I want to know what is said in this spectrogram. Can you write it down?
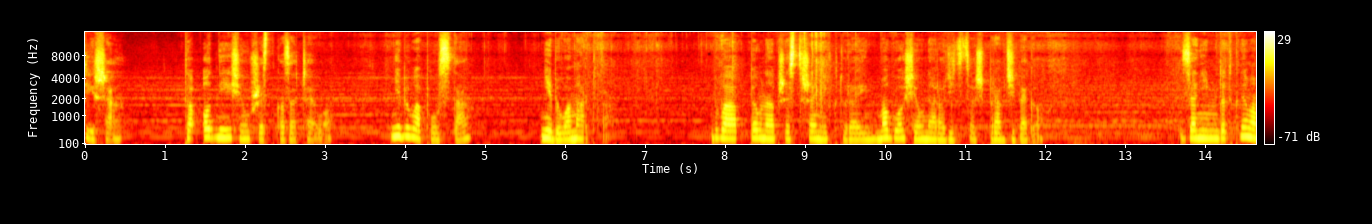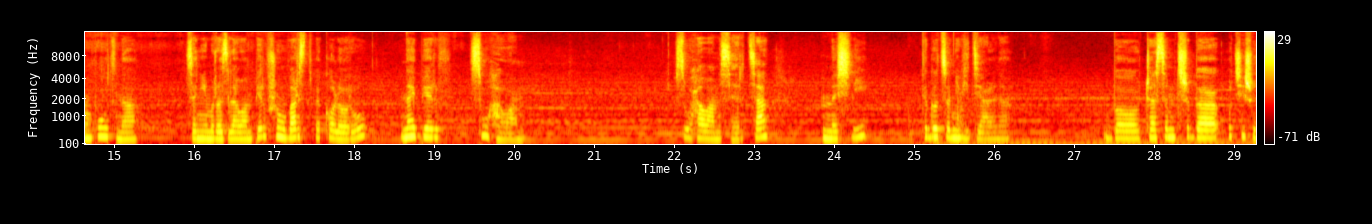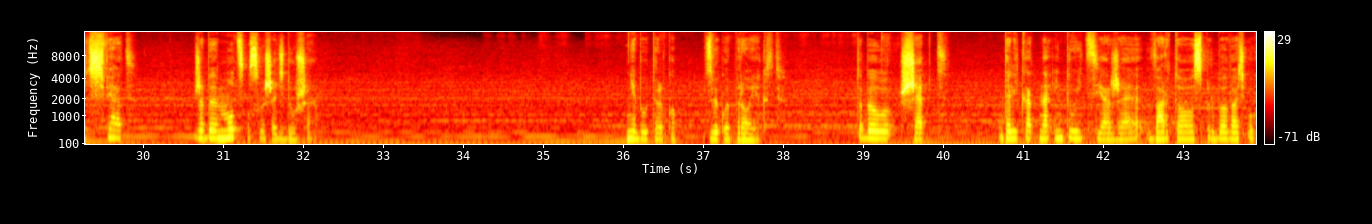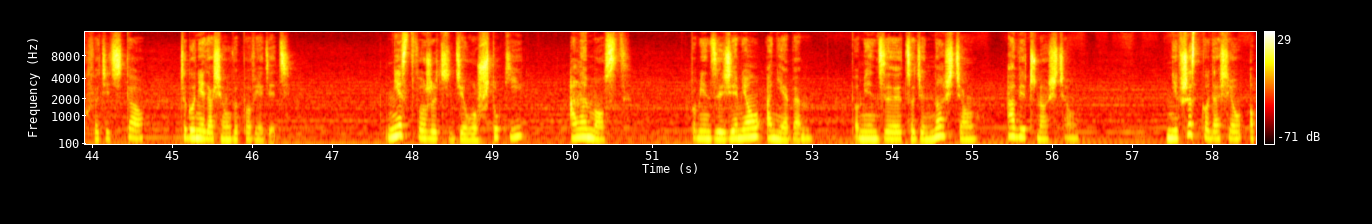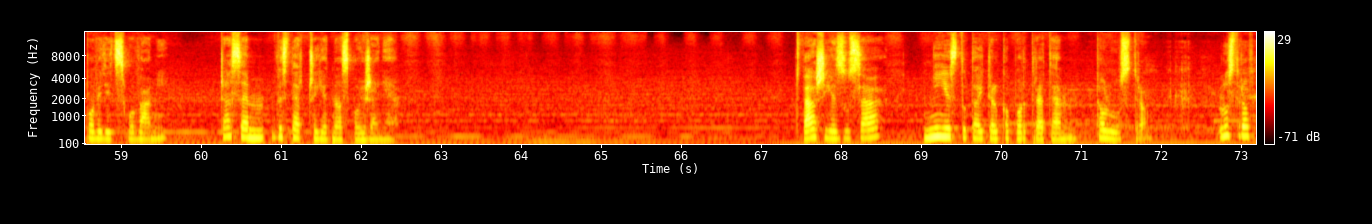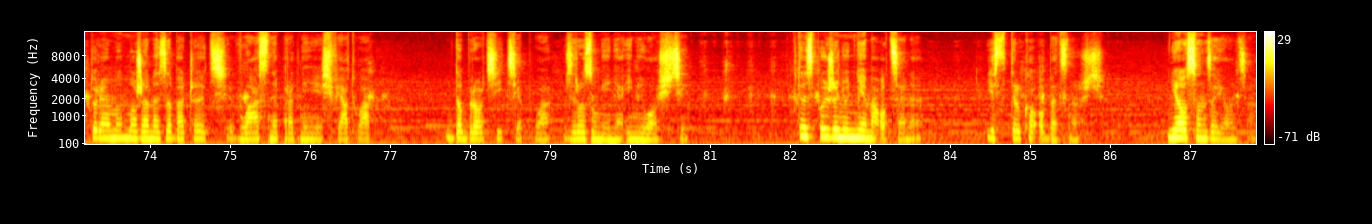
Cisza. To od niej się wszystko zaczęło. Nie była pusta, nie była martwa. Była pełna przestrzeni, w której mogło się narodzić coś prawdziwego. Zanim dotknęłam płótna, zanim rozlałam pierwszą warstwę koloru, najpierw słuchałam. Słuchałam serca, myśli, tego co niewidzialne. Bo czasem trzeba uciszyć świat, żeby móc usłyszeć duszę. Nie był tylko zwykły projekt. To był szept, delikatna intuicja, że warto spróbować uchwycić to, czego nie da się wypowiedzieć. Nie stworzyć dzieło sztuki, ale most pomiędzy ziemią a niebem, pomiędzy codziennością a wiecznością. Nie wszystko da się opowiedzieć słowami. Czasem wystarczy jedno spojrzenie. Twarz Jezusa nie jest tutaj tylko portretem, to lustro. Lustro, w którym możemy zobaczyć własne pragnienie światła, dobroci, ciepła, zrozumienia i miłości. W tym spojrzeniu nie ma oceny, jest tylko obecność. Nieosądzająca,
